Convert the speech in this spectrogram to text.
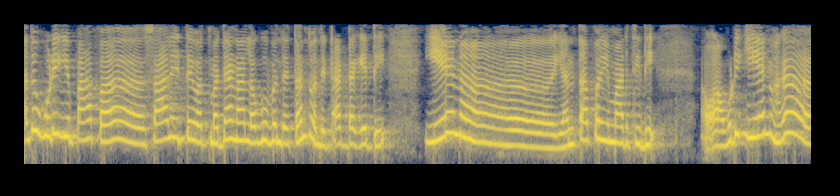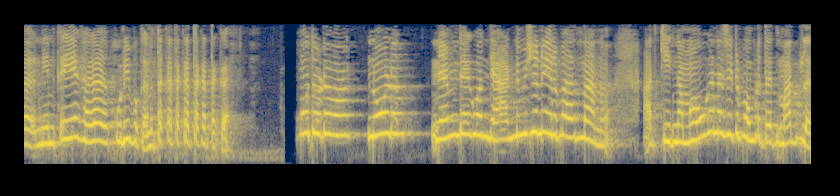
ಅದು ಹುಡುಗಿ ಪಾಪ ಸಾರಿ ಇತ್ತು ಇವತ್ತು ಮಧ್ಯಾಹ್ನ ಲಘು ಬಂದೈತೆ ಅಂತ ಒಂದಿಟ್ಟು ಅಡ್ಡಾಗೈತಿ ಏನು ಎಂತಪ್ಪ ಈ ಮಾಡ್ತಿದ್ದಿ ಆ ಹುಡುಗಿ ಏನು ಹಾಗ ನಿನ್ನ ಕೈಯಾಗ ಹಾಗ ಕುಡಿಬೇಕಲ್ಲ ತಕ ತಕ ತಕ ಹ್ಞೂ ನೋಡು ನೆಮ್ಮದಿಯಾಗ ಒಂದು ಎರಡು ನಿಮಿಷನೂ ಇರಬಾರ್ದು ನಾನು. ಅದಕ್ಕೆ ನಮ್ಮ ಅವ್ಗನ ಸಿಟ್ಟು ಬಂದ್ಬಿಡ್ತೈತೆ ಮೊದ್ಲು,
